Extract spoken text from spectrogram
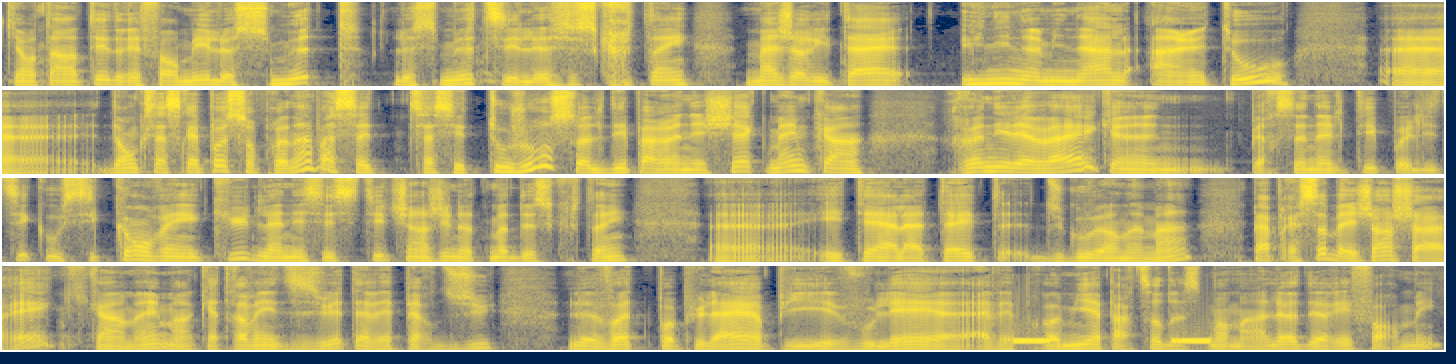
qui ont tenté de réformer le SMUT. Le SMUT, c'est le scrutin majoritaire uninominal à un tour. Euh, donc, ça serait pas surprenant parce que ça s'est toujours soldé par un échec, même quand René Lévesque, une personnalité politique aussi convaincue de la nécessité de changer notre mode de scrutin, euh, était à la tête du gouvernement. Puis après ça, ben Jean Charest, qui quand même en 98 avait perdu le vote populaire, puis voulait, euh, avait promis à partir de ce moment-là de réformer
